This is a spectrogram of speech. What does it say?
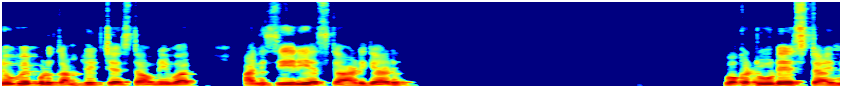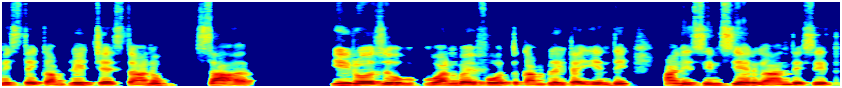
నువ్వెప్పుడు కంప్లీట్ చేస్తావు నీ వర్క్? అని సీరియస్గా అడిగాడు. ఒక టూ డేస్ టైం ఇస్తే కంప్లీట్ చేస్తాను. సార్ ఈరోజు వన్ బై ఫోర్త్ కంప్లీట్ అయ్యింది అని సిన్సియర్గా అంది సీత.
